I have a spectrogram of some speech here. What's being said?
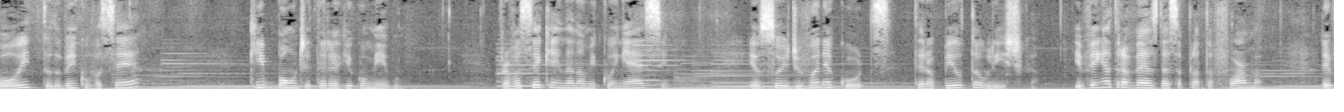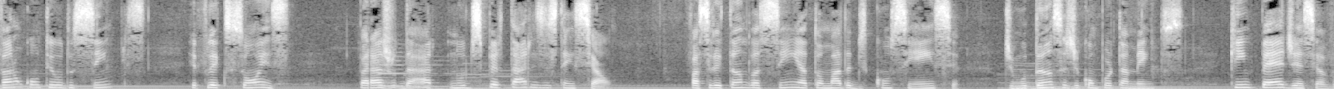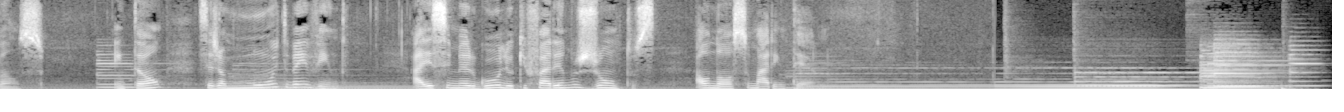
Oi, tudo bem com você? Que bom te ter aqui comigo. Para você que ainda não me conhece, eu sou Edivânia Curtis, terapeuta holística, e venho através dessa plataforma levar um conteúdo simples, reflexões para ajudar no despertar existencial, facilitando assim a tomada de consciência de mudanças de comportamentos que impedem esse avanço. Então, Seja muito bem-vindo a esse mergulho que faremos juntos ao nosso mar interno.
